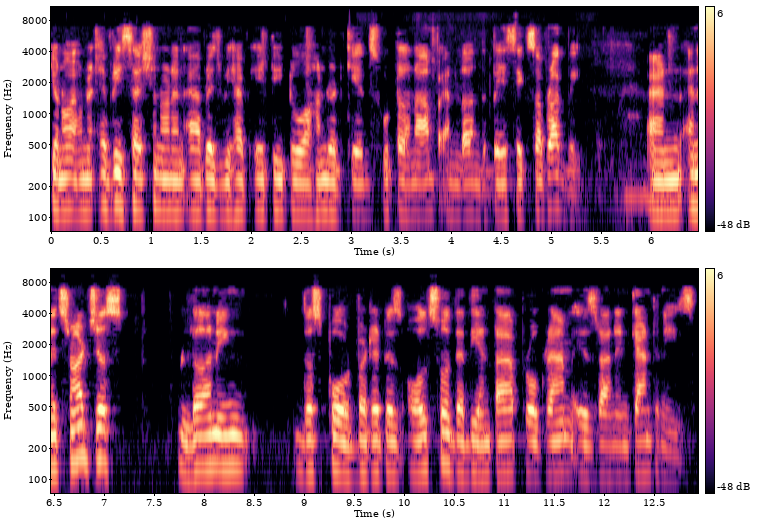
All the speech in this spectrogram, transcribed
you know, on every session, on an average, we have 80 to 100 kids who turn up and learn the basics of rugby, and and it's not just learning the sport, but it is also that the entire program is run in Cantonese.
